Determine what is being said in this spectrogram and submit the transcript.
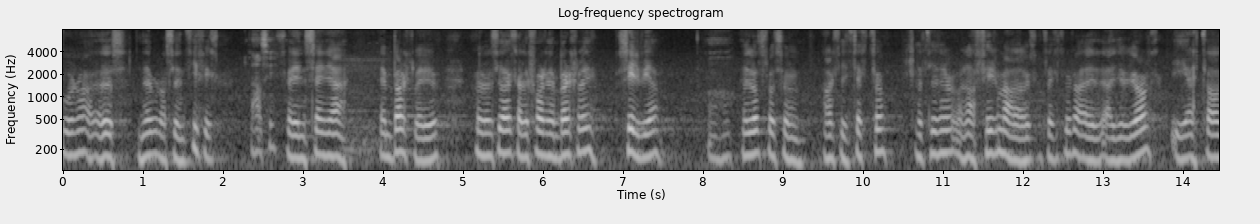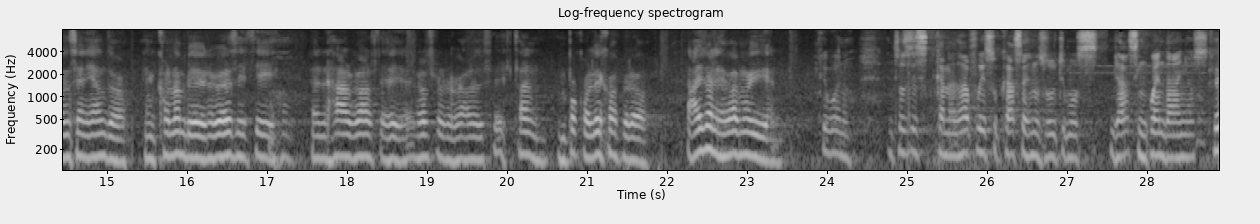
uno es neurocientífico Ah, sí. Que enseña en Berkeley, Universidad de California en Berkeley, Silvia. El otro es un arquitecto que tiene una firma de arquitectura en, New York y ha estado enseñando en Columbia University, en Harvard y en otros lugares. Están un poco lejos, pero a ellos les va muy bien. Qué bueno. Entonces Canadá fue su casa en los últimos ya 50 años sí.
